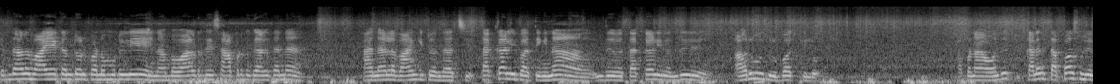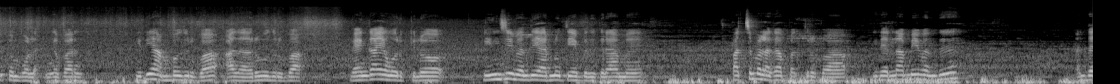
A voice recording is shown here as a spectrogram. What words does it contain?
இருந்தாலும் வாயை கண்ட்ரோல் பண்ண முடியலையே. நம்ம வாழ்கிறதே சாப்பிட்றதுக்காக தானே? அதனால் வாங்கிட்டு வந்தாச்சு. தக்காளி பார்த்தீங்கன்னா இந்த தக்காளி வந்து அறுபது ரூபா கிலோ. அப்போ நான் வந்து கணக்கு தப்பாக சொல்லியிருக்கேன் போல். இங்கே பாருங்கள் இதே ஐம்பது ரூபா அது அறுபது ரூபா. வெங்காயம் ஒரு கிலோ. இஞ்சி வந்து இரநூத்தி ஐம்பது கிராமு. பச்சை மிளகாய் பத்து ரூபா. இது எல்லாமே வந்து அந்த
